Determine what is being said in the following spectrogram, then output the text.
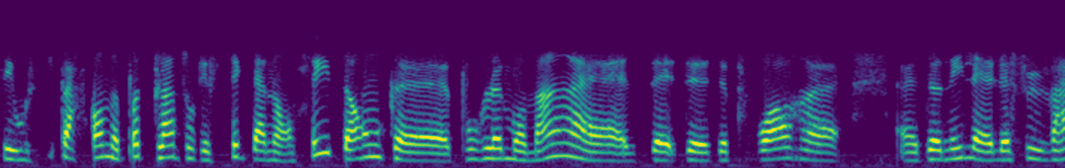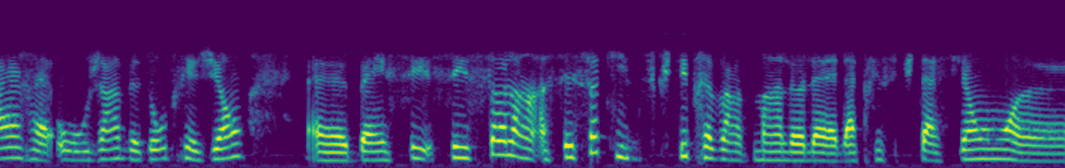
c'est aussi parce qu'on n'a pas de plan touristique d'annoncer. Donc, euh, pour le moment, euh, de, de- de pouvoir donner le, feu vert euh, aux gens de d'autres régions, euh, ben c'est ça, c'est ça qui est discuté présentement, là, la, la précipitation euh,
